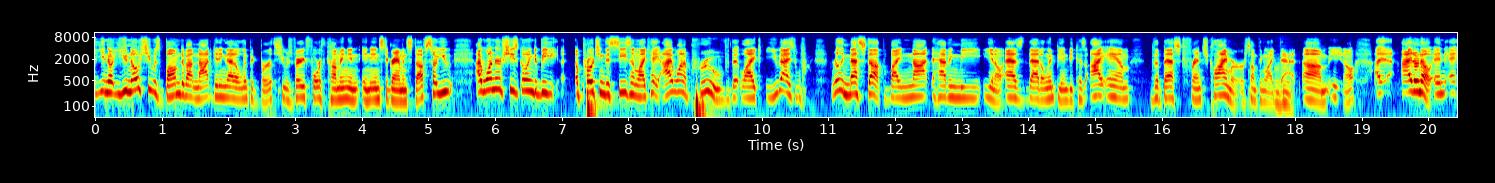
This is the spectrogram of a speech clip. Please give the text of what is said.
you know, you know, she was bummed about not getting that Olympic berth. She was very forthcoming in, in Instagram and stuff. So you, I wonder if she's going to be approaching this season like, hey, I want to prove that like you guys really messed up by not having me, you know, as that Olympian because I am the best French climber or something like mm-hmm. that. Um, you know, I I don't know. And, and,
